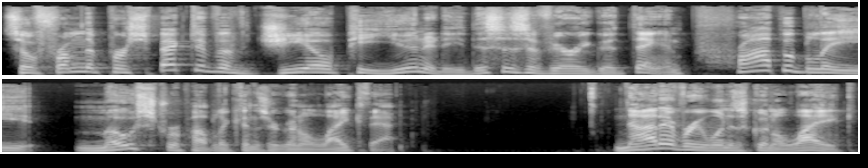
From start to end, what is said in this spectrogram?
So, from the perspective of GOP unity, this is a very good thing. And probably most Republicans are going to like that. Not everyone is going to like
